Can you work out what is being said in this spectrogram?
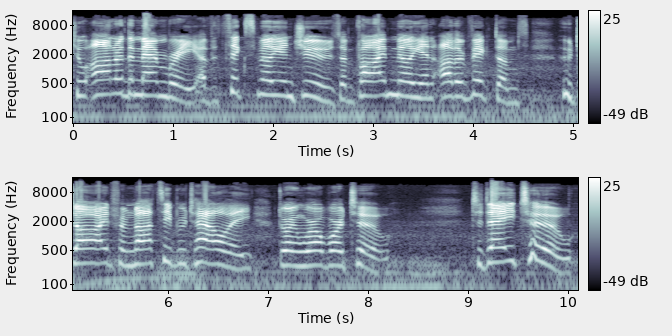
to honor the memory of the 6 million Jews and 5 million other victims who died from Nazi brutality during World War II. Today, too,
